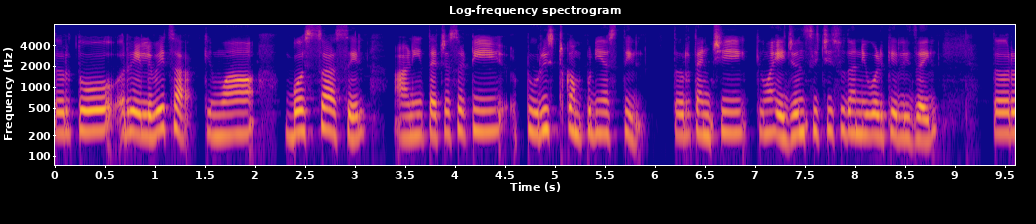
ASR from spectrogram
तर तो रेल्वेचा किंवा बसचा असेल आणि त्याच्यासाठी टुरिस्ट कंपनी असतील तर त्यांची किंवा एजन्सीची सुद्धा निवड केली जाईल. तर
